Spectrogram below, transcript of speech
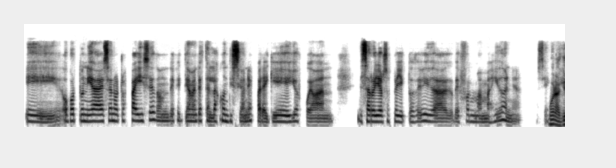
eh, oportunidades en otros países donde efectivamente estén las condiciones para que ellos puedan desarrollar sus proyectos de vida de forma más idónea bueno, aquí,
